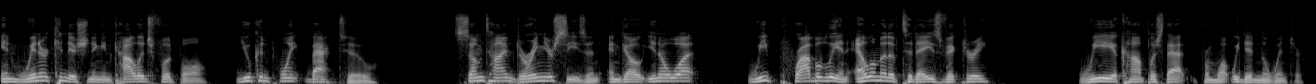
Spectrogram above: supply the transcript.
in winter conditioning in college football you can point back to sometime during your season and go, you know what? We probably an element of today's victory. We accomplished that from what we did in the winter.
